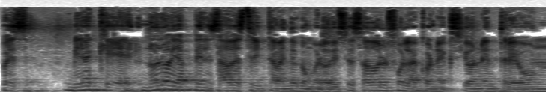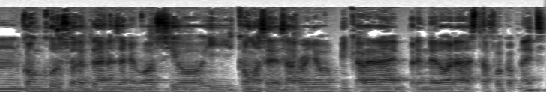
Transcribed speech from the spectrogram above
Pues mira que no lo había pensado estrictamente como lo dices Adolfo, la conexión entre un concurso de planes de negocio y cómo se desarrolló mi carrera emprendedora hasta Fuck Up Nights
